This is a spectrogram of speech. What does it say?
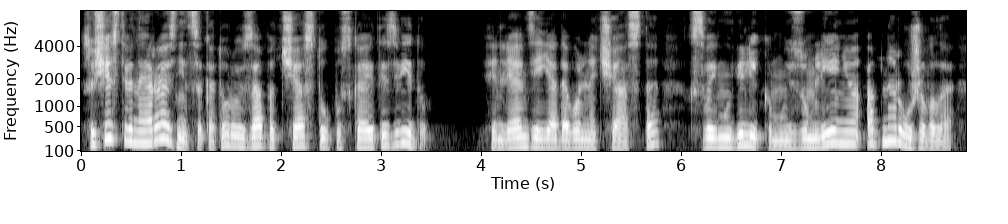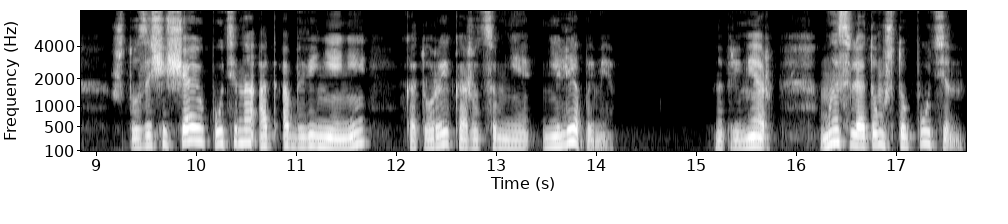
Существенная разница, которую Запад часто упускает из виду. Финляндии я довольно часто, к своему великому изумлению, обнаруживала, что защищаю Путина от обвинений, которые кажутся мне нелепыми. Например, мысль о том, что Путин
